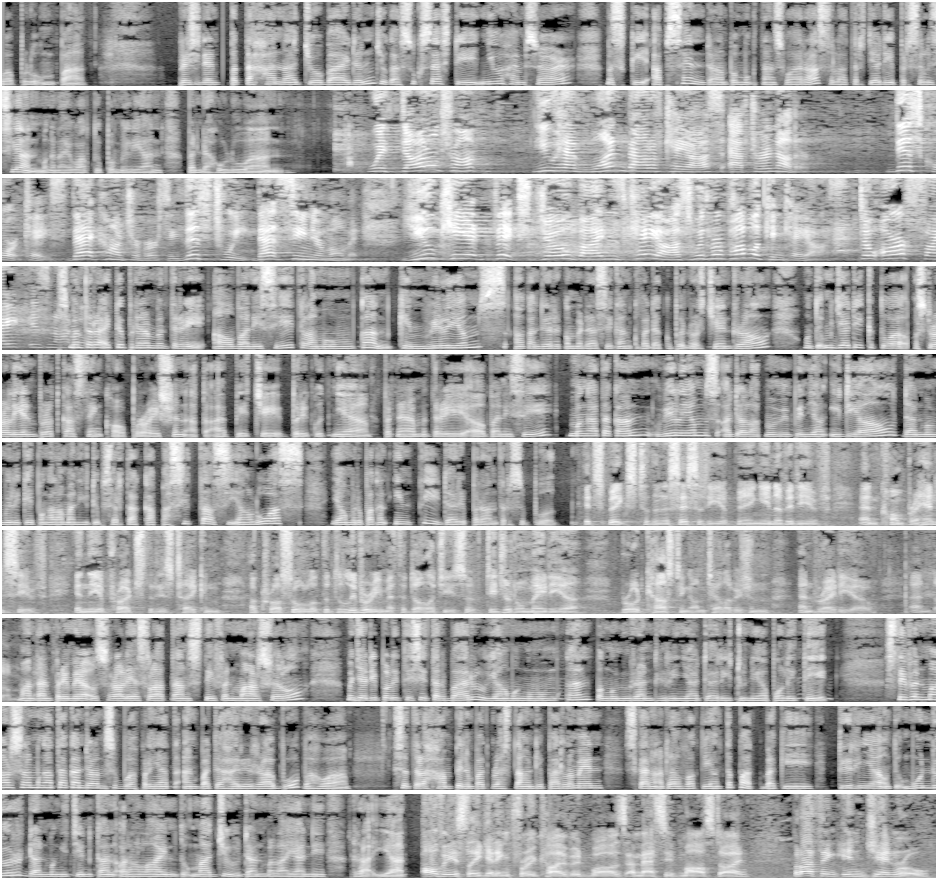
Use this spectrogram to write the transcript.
Presiden petahana Joe Biden juga sukses di New Hampshire meski absen dalam pemungutan suara setelah terjadi perselisihan mengenai waktu pemilihan pendahuluan. With Donald Trump, you have one bout of chaos after another. This court case, that controversy, this tweet, that senior moment. You can't fix Joe Biden's chaos with Republican chaos. So our fight is not Sementara itu Perdana Menteri Albanese telah mengumumkan Kim Williams akan direkomendasikan kepada Gubernur Jenderal untuk menjadi Ketua Australian Broadcasting Corporation atau ABC berikutnya. Perdana Menteri Albanese mengatakan Williams adalah pemimpin yang ideal dan memiliki pengalaman hidup serta kapasitas yang luas yang merupakan inti dari peran tersebut. It speaks to the necessity of being innovative and comprehensive in the approach that is taken across all of the delivery methodologies of digital media, broadcasting on television and radio. And, um, Mantan Premier Australia Selatan Stephen Marshall menjadi politisi terbaru yang mengumumkan pengunduran dirinya dari dunia politik. Stephen Marshall mengatakan dalam sebuah pernyataan pada hari Rabu bahwa setelah hampir 14 tahun di parlemen, sekarang adalah waktu yang tepat bagi dirinya untuk mundur dan mengizinkan orang lain untuk maju dan melayani rakyat. Obviously, getting through COVID was a massive milestone, but I think in general,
